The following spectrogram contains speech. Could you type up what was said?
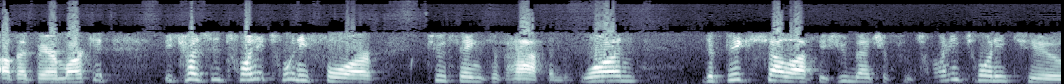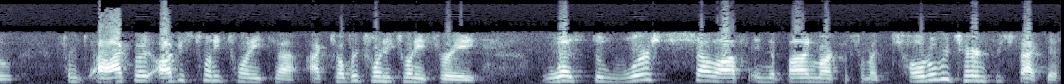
of a bear market? Because in 2024, two things have happened. One, the big sell off, as you mentioned, from 2022 from August 2020 to October 2023 was the worst sell-off in the bond market from a total return perspective,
